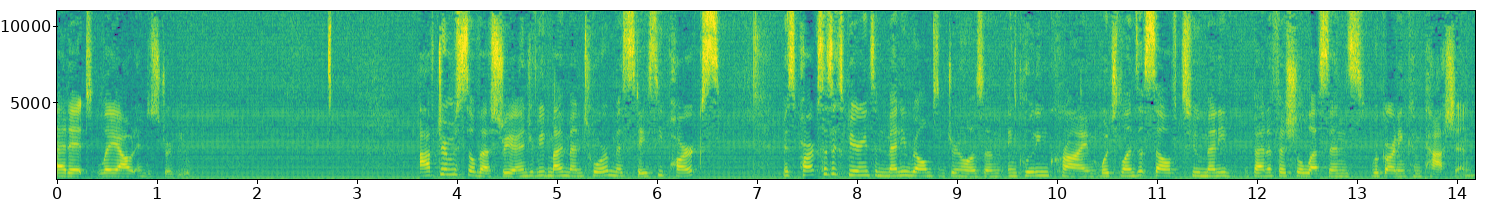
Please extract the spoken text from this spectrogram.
edit, layout, and distribute. After Ms. Silvestri, I interviewed my mentor, Ms. Stacy Parks. Ms. Parks has experience in many realms of journalism, including crime, which lends itself to many beneficial lessons regarding compassion.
